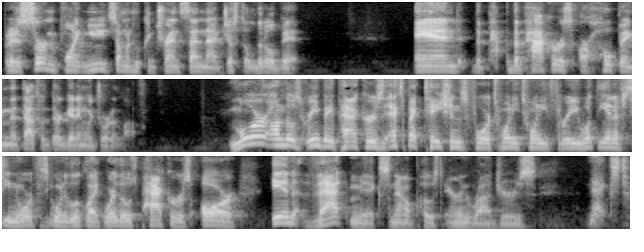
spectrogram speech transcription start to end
But at a certain point, you need someone who can transcend that just a little bit. And the the Packers are hoping that that's what they're getting with Jordan Love. More on those Green Bay Packers expectations for 2023, what the NFC North is going to look like, where those Packers are in that mix now post Aaron Rodgers next.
